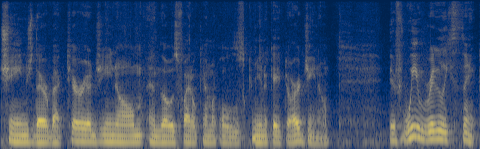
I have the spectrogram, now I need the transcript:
change their bacteria genome, and those phytochemicals communicate to our genome. If we really think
